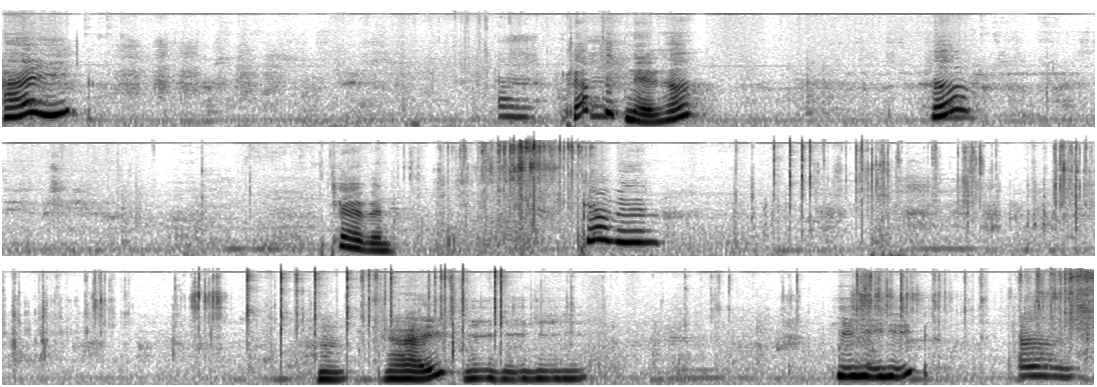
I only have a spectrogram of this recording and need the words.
Ai. Klappt das nicht, hä? Huh? Huh? Kevin. Kevin. Hi. um.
